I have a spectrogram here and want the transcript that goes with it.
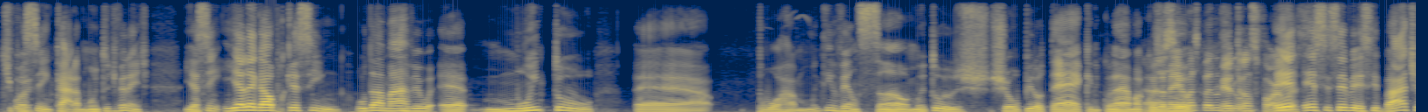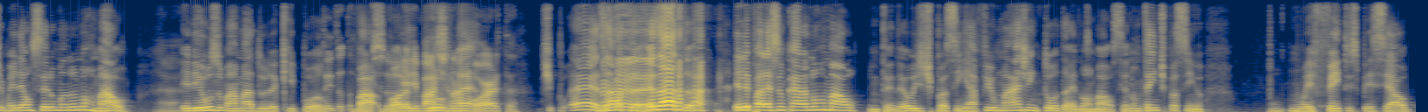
tipo foi. assim, cara, muito diferente. E assim, e é legal porque assim, o da Marvel é muito... É, porra, muita invenção, muito show pirotécnico, né? Uma É. coisa meio... Meio. Transformers. E- esse, você vê, esse Batman, ele é um ser humano normal. É. Ele usa uma armadura que, pô, ba bola Ele de bate groove, na né? porta. Tipo, é, exato, exato. Ele parece um cara normal, entendeu? E, tipo assim, a filmagem toda é normal. Você não Uhum. tem, tipo assim, um efeito especial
